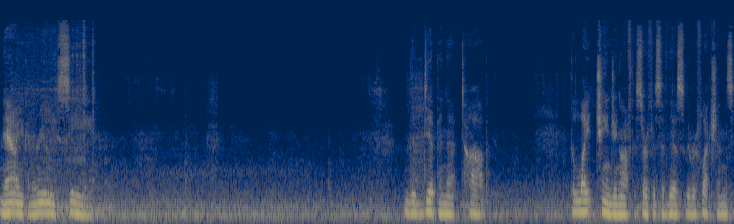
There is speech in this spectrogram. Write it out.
Now you can really see the dip in that top. The light changing off the surface of this, the reflections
